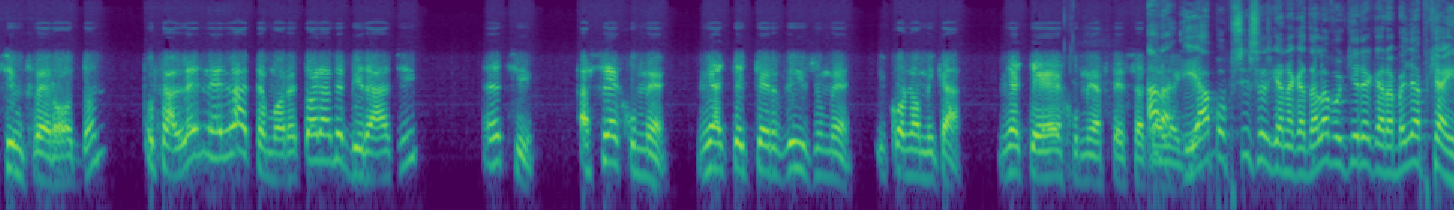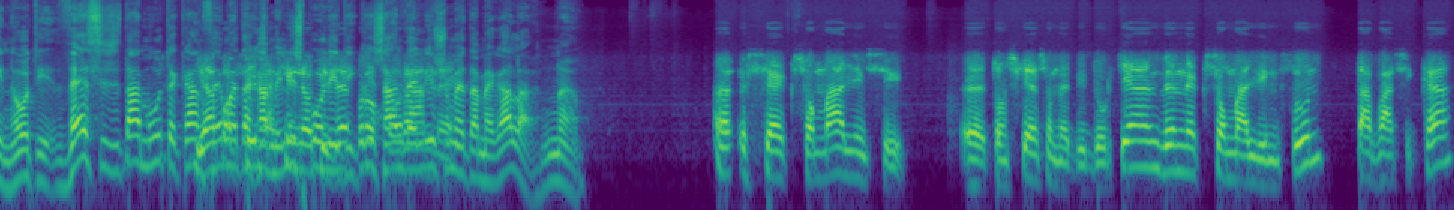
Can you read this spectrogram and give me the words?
συμφερόντων που θα λένε ελάτε μωρέ τώρα δεν πειράζει έτσι ας έχουμε μια και κερδίζουμε οικονομικά μια και έχουμε αυτές τις Άρα ανταλλαγές. η άποψή σας για να καταλάβω κύριε Καραμπελιά ποια είναι ότι δεν συζητάμε ούτε καν Η άποψή θέματα μας χαμηλής είναι ότι δεν πολιτικής αν δεν προχωράμε. λύσουμε τα μεγάλα; Ναι. ε, σε εξομάλυνση ε, των σχέσεων με την Τουρκία αν δεν εξομαλυνθούν τα βασικά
